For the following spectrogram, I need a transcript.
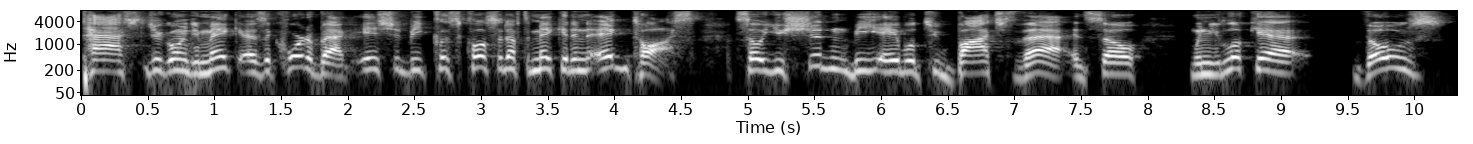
pass you're going to make as a quarterback. It should be close, close enough to make it an egg toss. So you shouldn't be able to botch that. And so when you look at those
